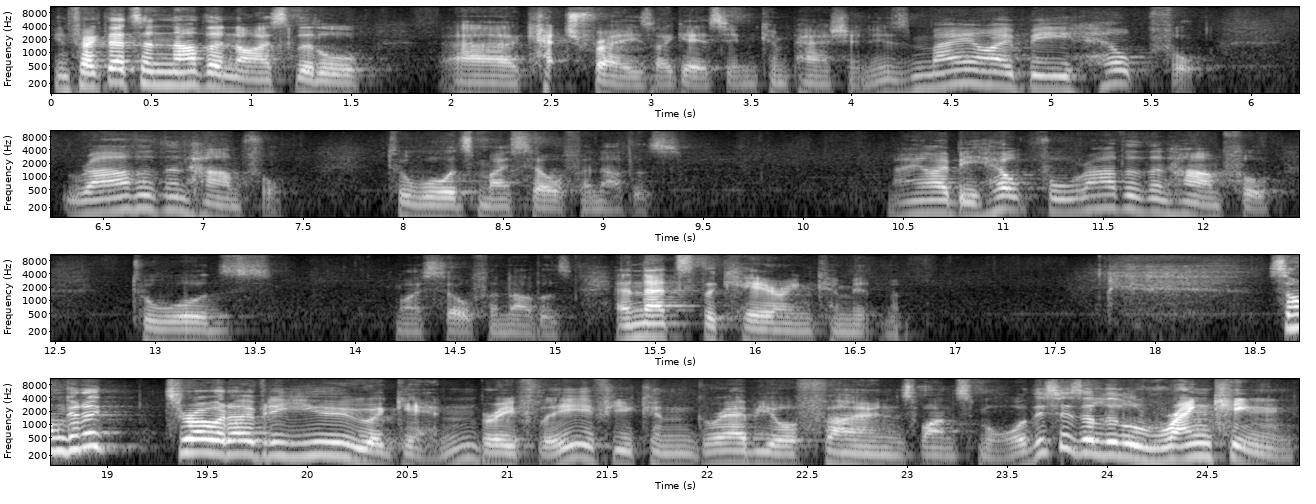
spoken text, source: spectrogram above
In fact, that's another nice little uh, catchphrase, I guess, in compassion is may I be helpful rather than harmful towards myself and others. May I be helpful rather than harmful towards myself and others. And that's the caring commitment. So I'm going to throw it over to you again briefly, if you can grab your phones once more. This is a little ranking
